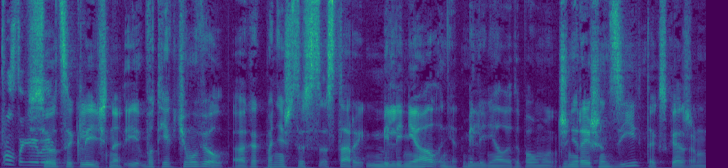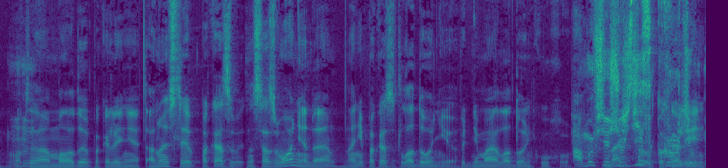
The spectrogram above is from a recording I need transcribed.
Просто Все циклично. И вот я к чему вел. А Как понять, что старый миллениал, нет, миллениал это, по-моему, Generation Z, так скажем, вот а, молодое поколение. Оно, если показывает на созвоне, да, они показывают ладонью, поднимая ладонь к уху. А мы всё еще диск поколение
